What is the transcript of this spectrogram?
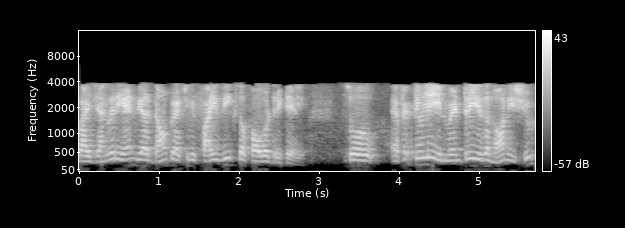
by January end we are down to actually five weeks of forward retail. So effectively inventory is a non-issue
